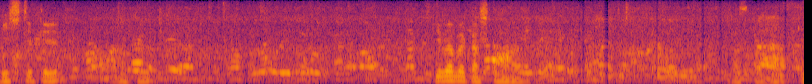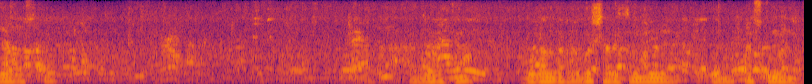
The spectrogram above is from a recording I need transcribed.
বৃষ্টিতে কীভাবে কাস্টমার আসবে কি অবস্থা? দোকানদার বসে রয়েছে মারলে কাস্টমার নেই।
